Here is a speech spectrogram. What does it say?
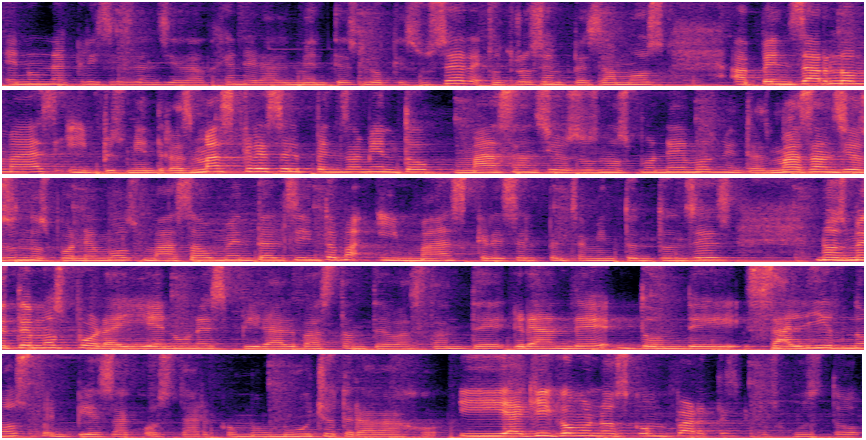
en una crisis de ansiedad generalmente es lo que sucede. Nosotros empezamos a pensarlo más y pues mientras más crece el pensamiento, más ansiosos nos ponemos, mientras más ansiosos nos ponemos, más aumenta el síntoma y más crece el pensamiento. Entonces nos metemos por ahí en una espiral bastante, bastante grande donde salirnos empieza a costar como mucho trabajo. Y aquí como nos compartes, pues justo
